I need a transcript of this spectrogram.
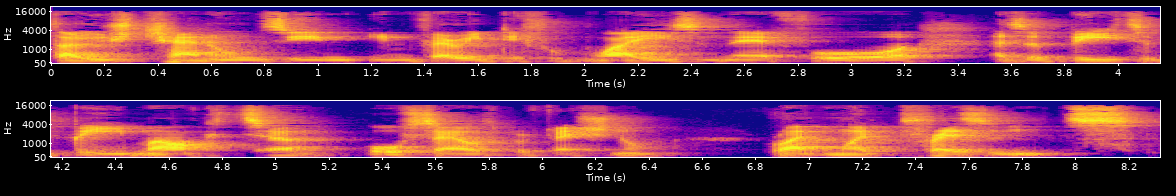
those channels in, in very different ways. And therefore, as a B2B marketer or sales professional, right, my presence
